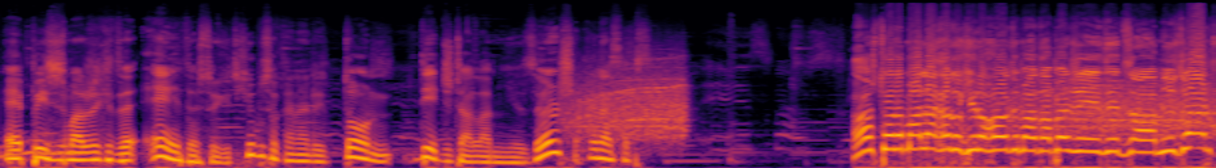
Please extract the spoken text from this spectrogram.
Επίσης μας βρίσκεται εδώ στο YouTube, στο κανάλι των Digital Amusers. Ένα στα... Ας το ρε μαλάκα το χειροκρότημα το παίζει η Digital Amusers!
